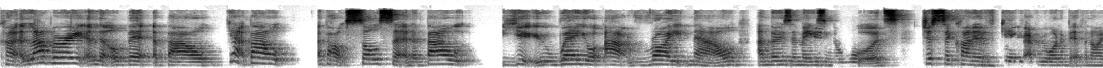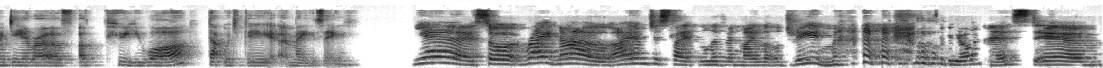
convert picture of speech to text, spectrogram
kind of elaborate a little bit about, yeah, about about Soulsa and about you, where you're at right now, and those amazing awards, just to kind of give everyone a bit of an idea of of who you are, that would be amazing. Yeah, so right now I am just like living my little dream, to be honest. Um,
